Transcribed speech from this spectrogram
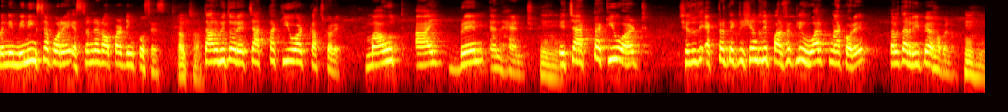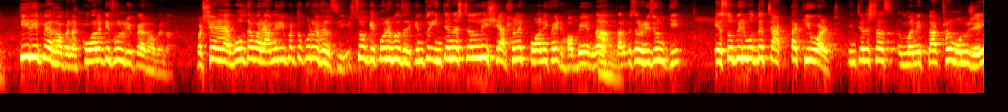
মানে মিনিংসটা পরে স্ট্যান্ডার্ড অপারেটিং প্রসেস তার ভিতরে চারটা কিওয়ার্ড কাজ করে mouth eye brain and hand এই চারটা কিওয়ার্ড সে যদি একটা টেকনিশিয়ান যদি পারফেক্টলি ওয়ার্ক না করে তাহলে তার রিপেয়ার হবে না। কি রিপেয়ার হবে না? কোয়ালিটিফুল রিপেয়ার হবে না। বাট সে হ্যাঁ বলতে পারে আমি রিপেয়ার তো করে ফেলছি ইটস ওকে করে ফেলছে। কিন্তু ইন্টারন্যাশনালি সে আসলে কোয়ালিফাইড হবে না। তার পিছনে রিজন কি? এসওপির মধ্যে চারটা কিওয়ার্ড ইন্টারন্যাশনাল মানে প্ল্যাটফর্ম অনুযায়ী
